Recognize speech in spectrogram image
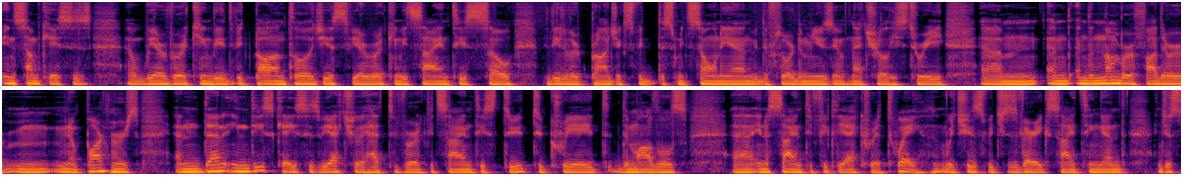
in some cases uh, we are working with with paleontologists we are working with scientists. So we delivered projects with the smithsonian with the florida museum of natural history um, and and a number of other um, you know partners. And then in these cases, we actually had to work with scientists to, to create the models uh, in a scientifically accurate way, which is which is very exciting and, and just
